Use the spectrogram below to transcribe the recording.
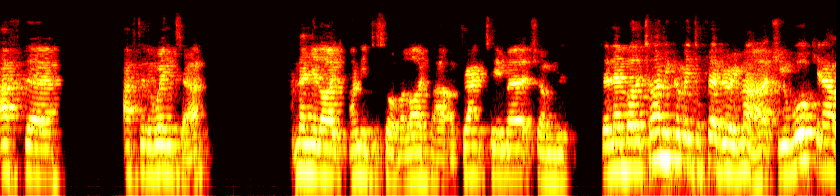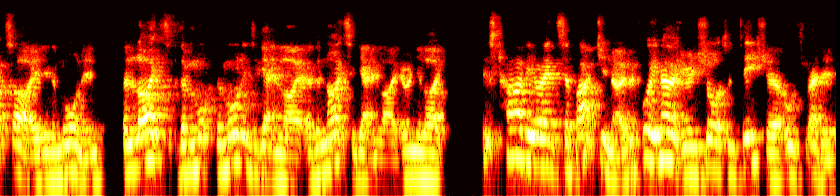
after after the winter, and then you're like, I need to sort my life out. I've drank too much. I'm, and then by the time you come into February, March, you're walking outside in the morning. The lights, the, mo- the mornings are getting lighter, the nights are getting lighter, and you're like, this cardio ain't so bad, you know. Before you know it, you're in shorts and t-shirt, all shredded,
